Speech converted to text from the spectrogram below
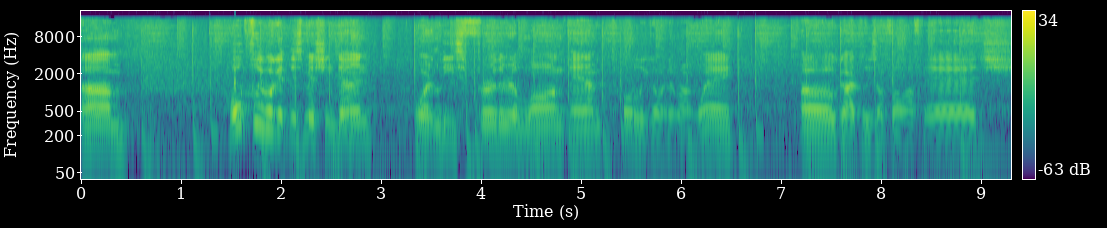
um, hopefully we'll get this mission done, or at least further along. And I'm totally going the wrong way. Oh God, please don't fall off the edge.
